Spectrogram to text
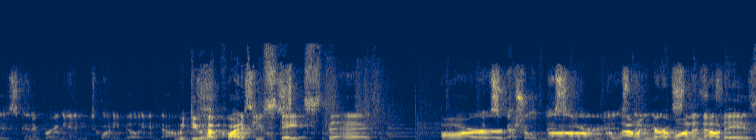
is going to bring in 20 billion dollars. we do have quite a few states that are um, allowing marijuana nowadays.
